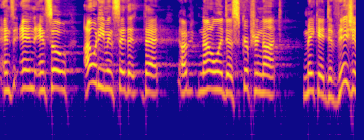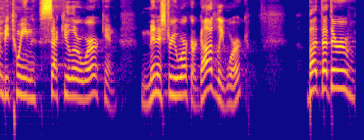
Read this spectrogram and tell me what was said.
And, and, and so I would even say that, that not only does Scripture not make a division between secular work and ministry work or godly work, but that there,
